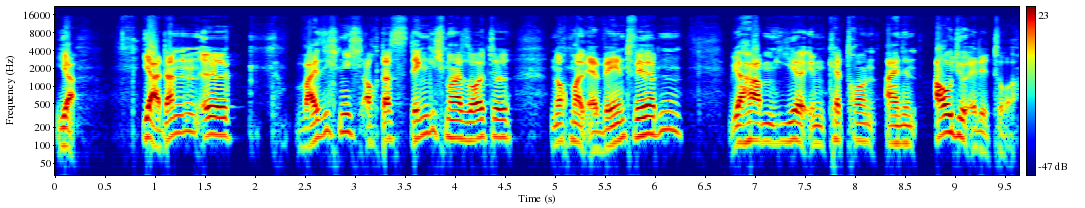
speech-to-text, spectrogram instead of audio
Ja, ja, dann äh, weiß ich nicht, auch das denke ich mal sollte nochmal erwähnt werden. Wir haben hier im Ketron einen Audio-Editor.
